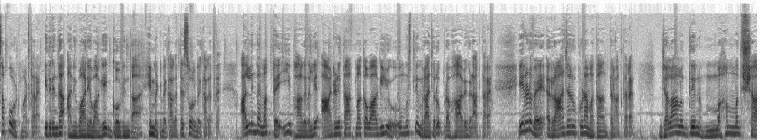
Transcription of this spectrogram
ಸಪೋರ್ಟ್ ಮಾಡ್ತಾರೆ. ಇದರಿಂದ ಅನಿವಾರ್ಯವಾಗಿ ಗೋವಿಂದ ಹಿಮ್ಮೆಟ್ಟಬೇಕಾಗತ್ತೆ, ಸೋಲ್ಬೇಕಾಗತ್ತೆ. ಅಲ್ಲಿಂದ ಮತ್ತೆ ಈ ಭಾಗದಲ್ಲಿ ಆಡಳಿತಾತ್ಮಕವಾಗಿಯೂ ಮುಸ್ಲಿಂ ರಾಜರು ಪ್ರಭಾವಿಗಳಾಗ್ತಾರೆ. ಈ ನಡುವೆ ರಾಜರು ಕೂಡ ಮತಾಂತರಾಗ್ತಾರೆ. ಜಲಾಲುದ್ದೀನ್ ಮೊಹಮ್ಮದ್ ಶಾ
